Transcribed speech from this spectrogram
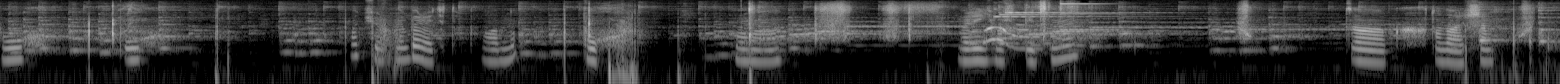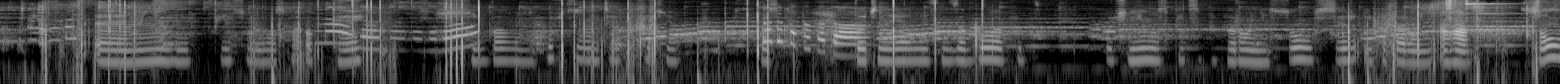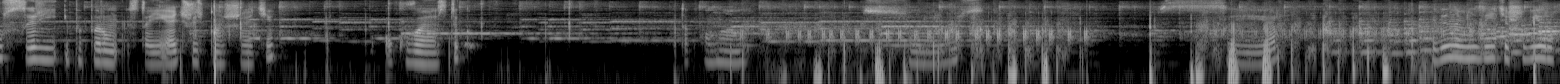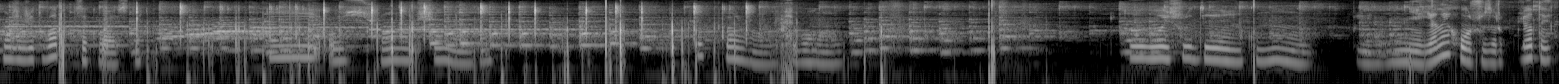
Пух, пух. О, чорт, не так. Ладно. Пух. Ага. Беріть ваш. Так, хто дальше? Е, піцу, будь ласка, окей. Хіба ви не хочете знайти піцу? Точно, я ледь не забула. Поч- Почнімо з піци пепероні. Соус, сир і пепероні. Ага. Соус, сир і пепероні. Стоять щось в. О, квестик. Так, погнали. Соус. Сир. Єдине, мені здається, що в іграх може врятувати, це квести. І ось що нам ще треба. Пепероні. Все погнали. Давай швиденько, ну. Ні, я не хочу зараз купляти.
